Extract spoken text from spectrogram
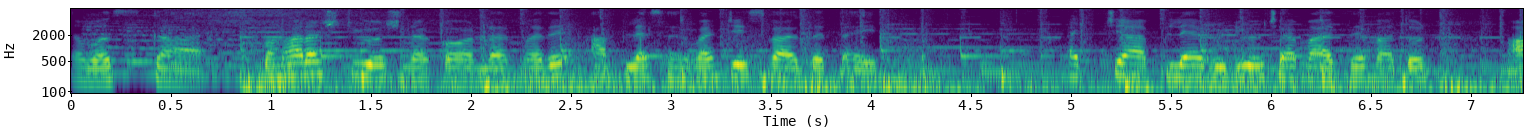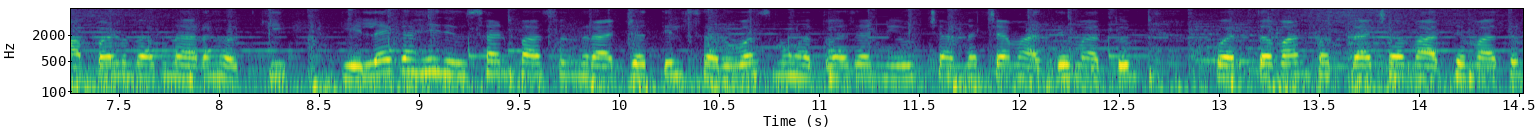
नमस्कार. महाराष्ट्र योजना कॉर्नरमध्ये आपल्या सर्वांचे स्वागत आहे. आजच्या आपल्या व्हिडिओच्या माध्यमातून आपण बघणार आहोत की गेल्या काही दिवसांपासून राज्यातील सर्वच महत्त्वाच्या न्यूज चॅनलच्या माध्यमातून वर्तमानपत्राच्या माध्यमातून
